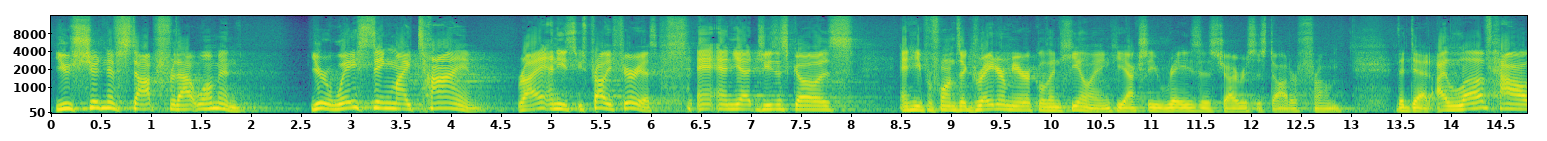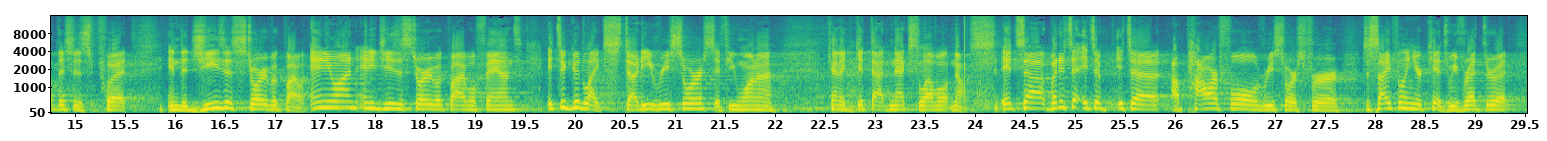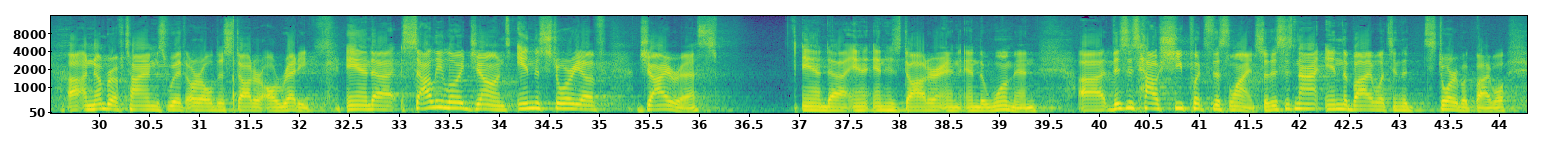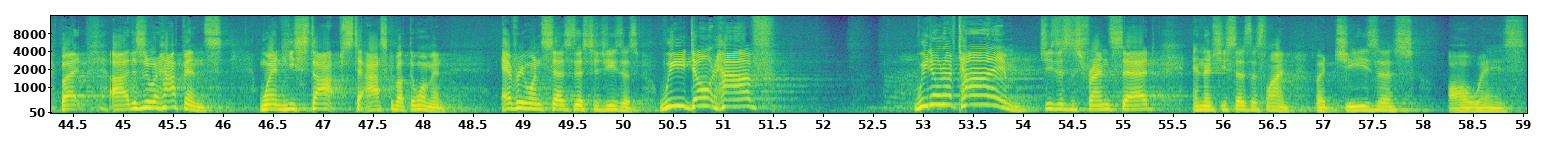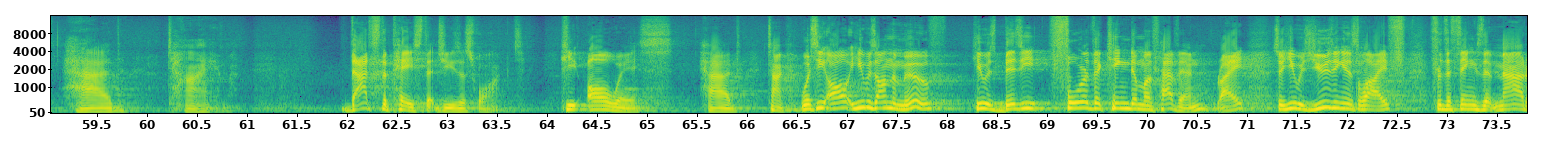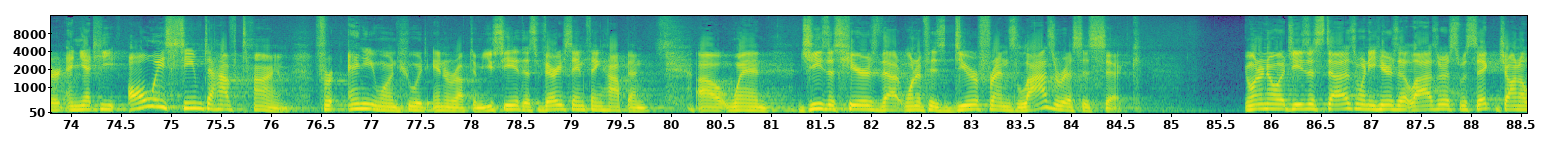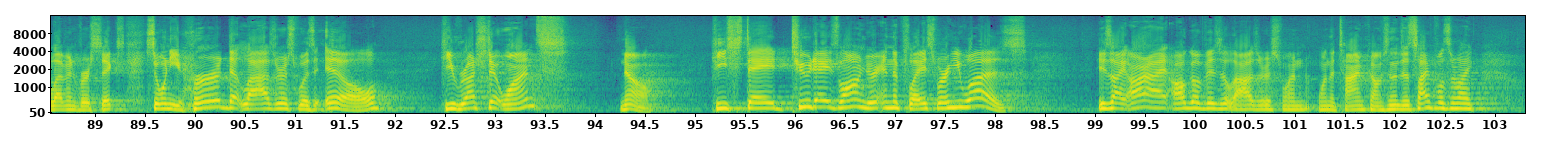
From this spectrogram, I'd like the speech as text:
You shouldn't have stopped for that woman. You're wasting my time, right? And he's, he's probably furious. And, and yet Jesus goes and he performs a greater miracle than healing. He actually raises Jairus' daughter from the dead. I love how this is put in the Jesus Storybook Bible. Anyone? Any Jesus Storybook Bible fans? It's a good like study resource if you want to kind of get that next level. No, it's uh, but it's a, it's a it's a, a powerful resource for discipling your kids. We've read through it uh, a number of times with our oldest daughter already. And uh, Sally Lloyd Jones in the story of Jairus. And, uh, and, and, his daughter and, and the woman. Uh, this is how she puts this line. So, this is not in the Bible, it's in the storybook Bible. But uh, this is what happens when he stops to ask about the woman. Everyone says this to Jesus We don't have we don't have time, Jesus' friend said. And then she says this line, but Jesus always had time. That's the pace that Jesus walked. He always had time. Was he all he was on the move? He was busy for the kingdom of heaven, right? So he was using his life for the things that mattered, and yet he always seemed to have time for anyone who would interrupt him. You see this very same thing happen uh, when Jesus hears that one of his dear friends, Lazarus, is sick. You want to know what Jesus does when he hears that Lazarus was sick? John 11, verse 6. So when he heard that Lazarus was ill, he rushed at once? No. He stayed two days longer in the place where he was. He's like, all right, I'll go visit Lazarus when, when the time comes. And the disciples are like,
